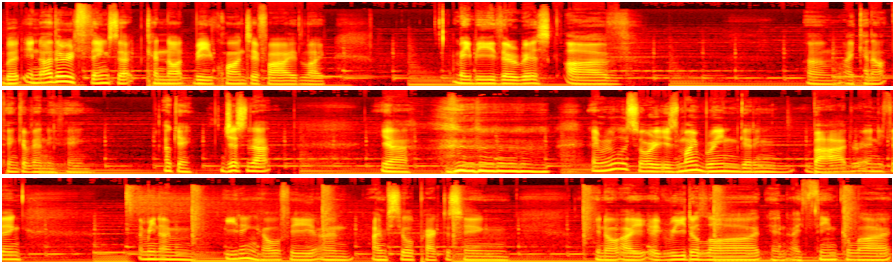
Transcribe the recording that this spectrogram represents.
But in other things that cannot be quantified, like maybe the risk of um, I cannot think of anything. Okay, just that. Yeah. I'm really sorry. Is my brain getting bad or anything? I mean, I'm eating healthy and I'm still practicing. You know, I, I read a lot and I think a lot.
